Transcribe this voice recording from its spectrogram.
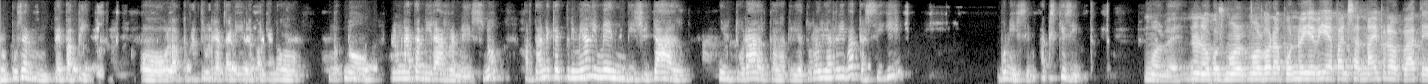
no posem Peppa Pig, o la patrulla canina perquè no, no, no, no hem anat a mirar res més. No? Per tant, aquest primer aliment digital, cultural que a la criatura li arriba, que sigui boníssim, exquisit. Molt bé. No, no, doncs molt, molt bon apunt. No hi havia pensat mai, però clar, té,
